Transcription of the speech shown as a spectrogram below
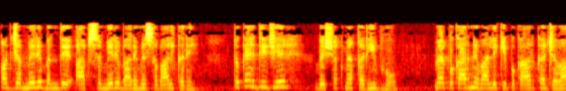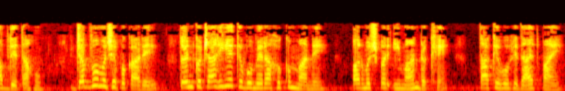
اور جب میرے بندے آپ سے میرے بارے میں سوال کریں تو کہہ دیجیے بے شک میں قریب ہوں۔ میں پکارنے والے کی پکار کا جواب دیتا ہوں۔ جب وہ مجھے پکارے تو ان کو چاہیے کہ وہ میرا حکم مانے اور مجھ پر ایمان رکھے تاکہ وہ ہدایت پائے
